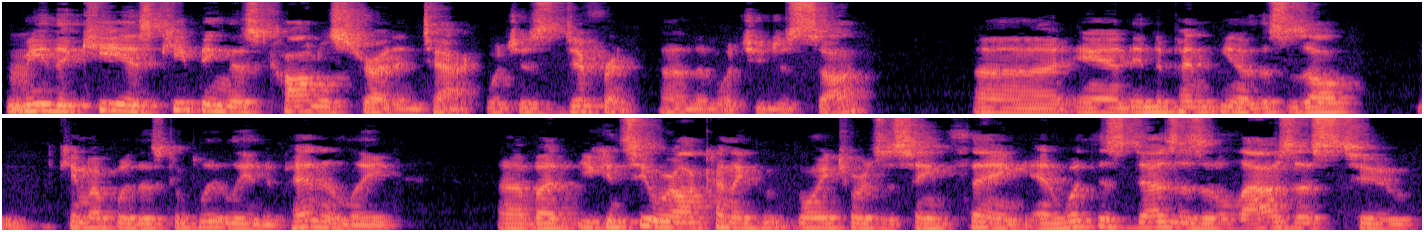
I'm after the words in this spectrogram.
for me, the key is keeping this caudal strut intact, which is different uh, than what you just saw. Uh, and independent, you know, this is all came up with this completely independently. Uh, but you can see we're all kind of going towards the same thing. And what this does is it allows us to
